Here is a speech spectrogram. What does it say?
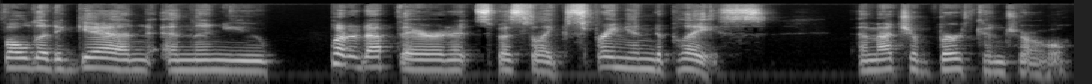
fold it again and then you put it up there and it's supposed to like spring into place. And that's your birth control.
